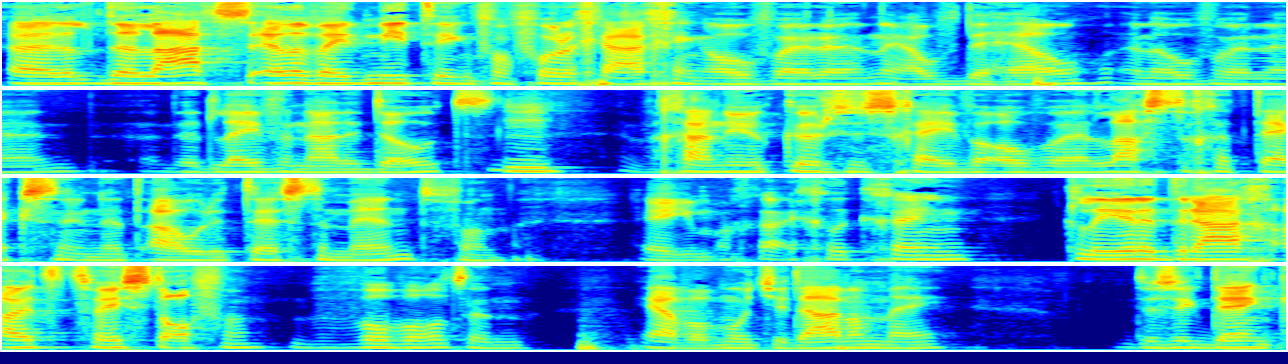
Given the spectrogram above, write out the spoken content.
eh, de laatste Elevate meeting van vorig jaar ging over, eh, nou ja, over de hel en over eh, het leven na de dood. Mm. We gaan nu een cursus geven over lastige teksten in het Oude Testament. Van, hey, je mag eigenlijk geen kleren dragen uit twee stoffen, bijvoorbeeld. En ja, wat moet je daar dan mee? Dus ik denk,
